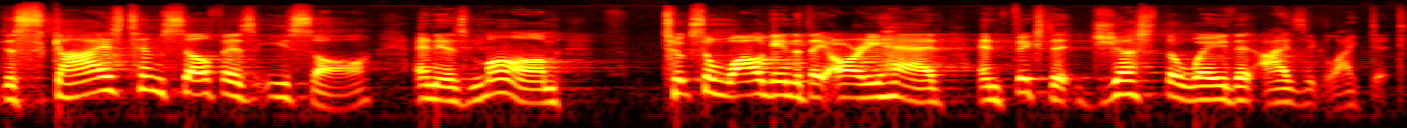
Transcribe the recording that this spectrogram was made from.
disguised himself as Esau, and his mom took some wild game that they already had and fixed it just the way that Isaac liked it.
